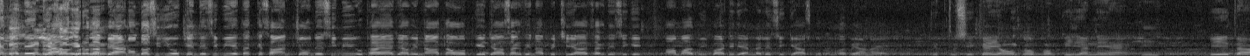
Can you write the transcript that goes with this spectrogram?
ਐਮਐਲਏ ਗਿਆਸਪੁਰ ਦਾ ਬਿਆਨ ਆਉਂਦਾ ਸੀ ਜੀ ਉਹ ਕਹਿੰਦੇ ਸੀ ਵੀ ਇਹ ਤਾਂ ਕਿਸਾਨ ਚਾਹੁੰਦੇ ਸੀ ਵੀ ਉਠਾਇਆ ਜਾਵੇ ਨਾ ਤਾਂ ਉਹ ਅੱਗੇ ਜਾ ਸਕਦੇ ਨਾ ਪਿੱਛੇ ਆ ਸਕਦੇ ਸੀਗੇ। ਆਮ ਆਦਮੀ ਪਾਰਟੀ ਦੇ ਐਮਐਲਏ ਸੀ ਗਿਆਸਪੁਰ ਉਹਨਾਂ ਦਾ ਬਿਆਨ ਆਇਆ। ਤੇ ਤੁਸੀਂ ਕਿਉਂ ਕੋ ਭੌਂਕੀ ਜਾਂਦੇ ਆ ਵੀ ਇਹ ਤਾਂ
